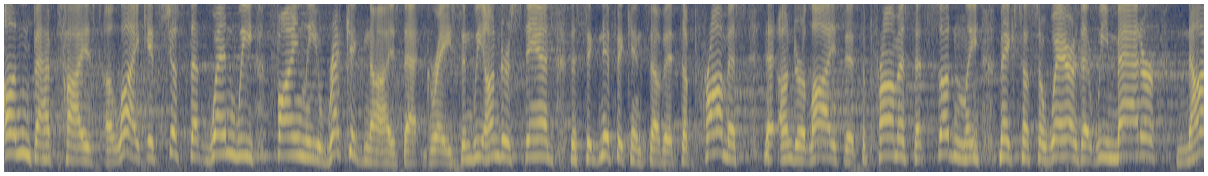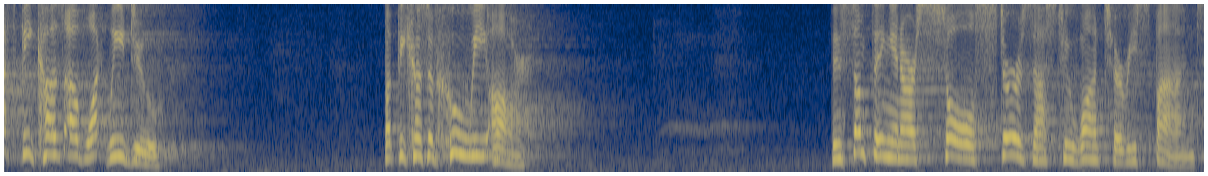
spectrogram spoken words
unbaptized alike. It's just that when we finally recognize that grace and we understand the significance of it, the promise that underlies it, the promise that suddenly makes us aware that we matter not because of what we do but because of who we are, then something in our soul stirs us to want to respond.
